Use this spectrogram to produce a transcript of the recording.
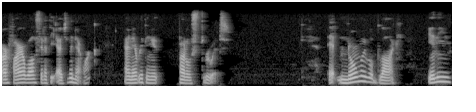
our firewalls sit at the edge of the network and everything funnels through it. It normally will block any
